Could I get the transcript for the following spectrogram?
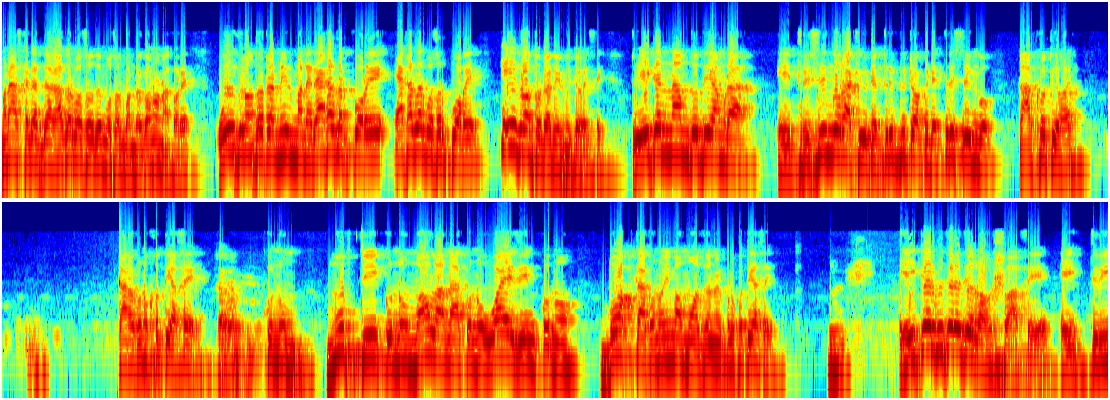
মানে আজ থেকে দেড় হাজার বছর যে মুসলমানরা গণনা করে, ওই গ্রন্থটা নির্মাণের এক হাজার পরে, এক হাজার বছর পরে এই গ্রন্থটা নির্মিত হয়েছে। তো এইটার নাম যদি আমরা এই ত্রিশৃঙ্গ রাখি, ওইটা ত্রিপিটক, এটা ত্রিশৃঙ্গ, কার ক্ষতি হয়? কারও কোনো ক্ষতি আছে? কোনো মুফতি কোনো মাওলানা কোনো ওয়াইজিন কোনো বক্তা কোনো ইমাম মহাজনের কোনো ক্ষতি আছে? এইটার ভিতরে যে রহস্য আছে এই ত্রি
